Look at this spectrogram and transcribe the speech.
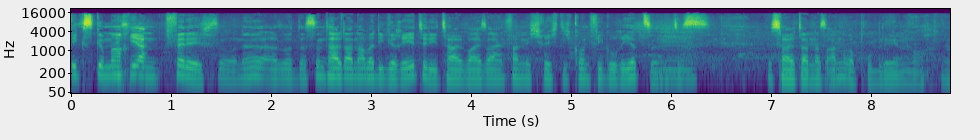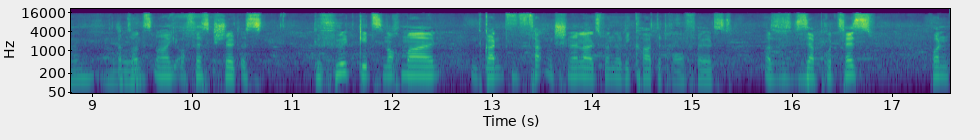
X gemacht Hm. Ja. und fertig, so, ne? Also das sind halt dann aber die Geräte, die teilweise einfach nicht richtig konfiguriert sind. Mhm. Das ist halt dann das andere Problem noch, ne? Also, Ansonsten habe ich auch festgestellt, es gefühlt geht es nochmal einen ganzen Zacken schneller, als wenn du die Karte draufhältst. Also dieser Prozess von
